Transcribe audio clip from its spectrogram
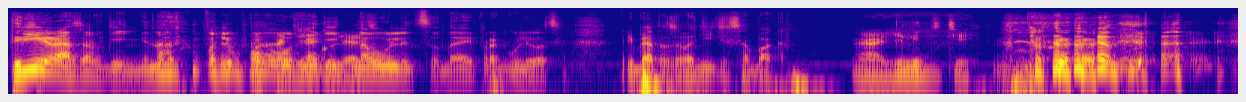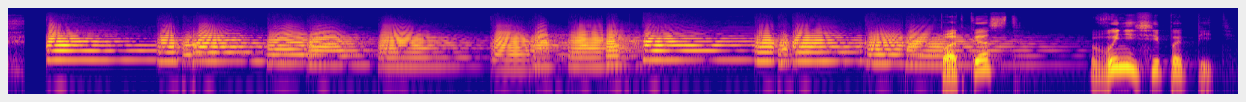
три раза в день мне надо по-любому Выходить выходить гулять. на улицу, да, и прогуливаться. Ребята, заводите собак. А, или детей. Подкаст «Вынеси попить».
